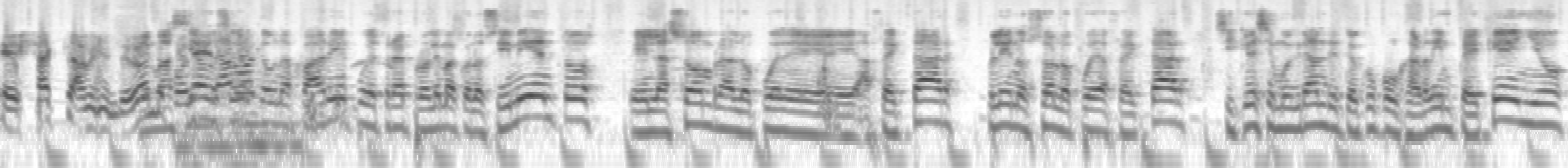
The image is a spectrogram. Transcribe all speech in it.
Exactamente. ¿Dónde poner Demasiado cerca de una pared puede traer problemas con los cimientos, en la sombra lo puede eh, afectar, pleno sol lo puede afectar, si crece muy grande te ocupa un jardín pequeño.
